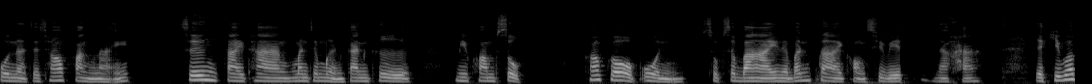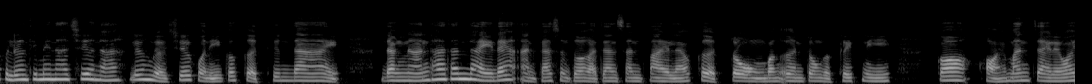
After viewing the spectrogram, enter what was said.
คุณจะชอบฝั่งไหน ซึ่งปลายทางมันจะเหมือนกันคือ มีความสุข ครอบครัวอบอุ่น สุขสบายในบั้นปลายของชีวิตนะคะ อย่าคิดว่าเป็นเรื่องที่ไม่น่าเชื่อนะ เรื่องเหลือเชื่อกว่านี้ก็เกิดขึ้นได้ ดังนั้นถ้าท่านใดได้อ่านการส่วนตัวกับอาจารย์ซันไปแล้วเกิดตรงบังเอิญตรงกับคลิปนี้ ก็ขอให้มั่นใจเลยว่า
